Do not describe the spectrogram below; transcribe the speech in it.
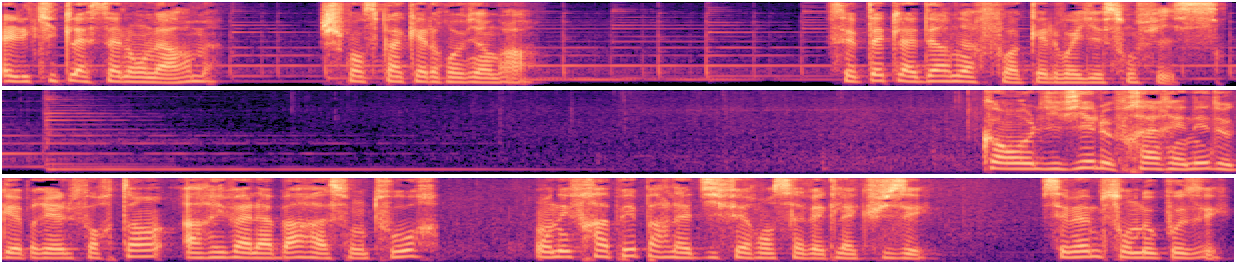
Elle quitte la salle en larmes. Je pense pas qu'elle reviendra. C'est peut-être la dernière fois qu'elle voyait son fils. Quand Olivier, le frère aîné de Gabriel Fortin, arrive à la barre à son tour, on est frappé par la différence avec l'accusé. C'est même son opposé.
